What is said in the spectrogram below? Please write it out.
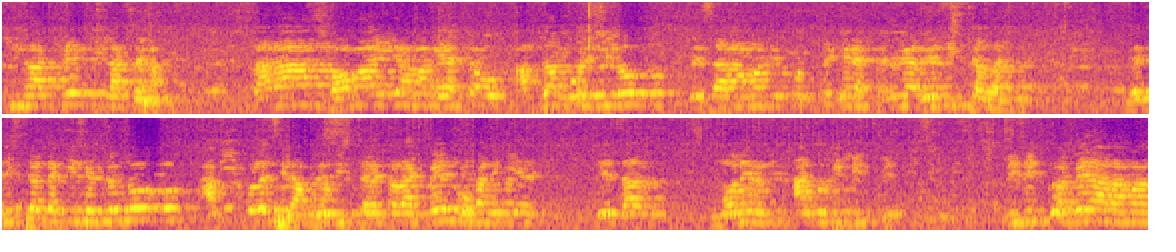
কি লাগবে কি লাগবে না। তারা সবাই আমাকে একটা আবদার করেছিল যে স্যার, আমাকে প্রত্যেকের একটা রেজিস্টার লাগবে। রেজিস্টারটা কিসের জন্য? আমি বলেছিলাম রেজিস্টার একটা রাখবেন, ওখানে গিয়ে যে যার মনের আগুতি লিখবে। ভিজিট করবে আর আমার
